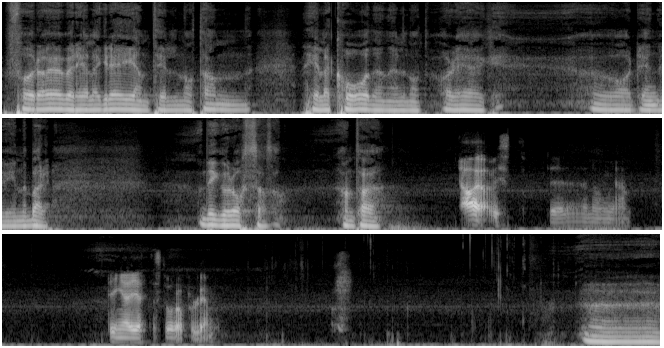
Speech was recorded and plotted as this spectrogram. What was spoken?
föra över hela grejen till något annat, hela koden eller något vad det, är, vad det nu innebär. Det går också alltså, antar jag? Ja, ja visst. Det är nog inga, det är inga jättestora problem. Uh,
